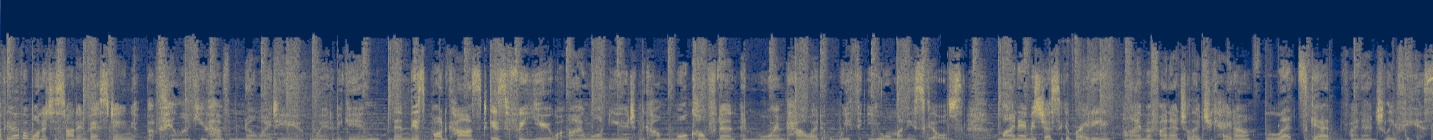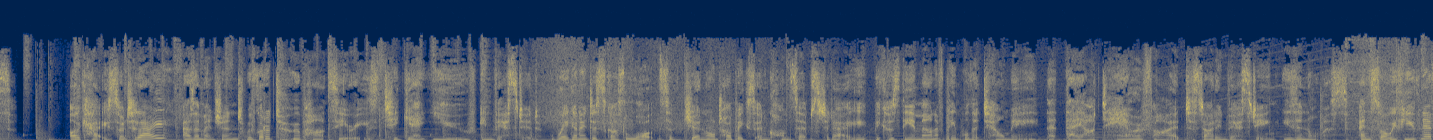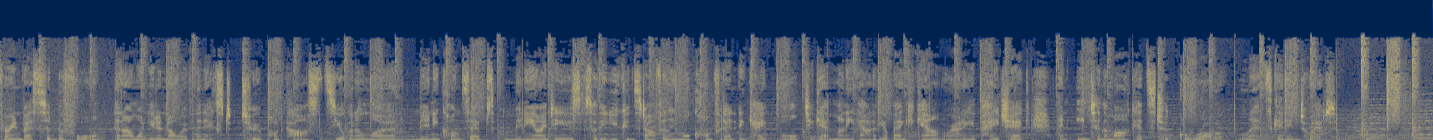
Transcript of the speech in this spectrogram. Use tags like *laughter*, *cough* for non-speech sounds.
Have you ever wanted to start investing but feel like you have no idea where to begin? Then this podcast is for you. I want you to become more confident and more empowered with your money skills. My name is Jessica Brady. I'm a financial educator. Let's get financially fierce. Okay, so today, as I mentioned, we've got a two part series to get you invested. We're going to discuss lots of general topics and concepts today because the amount of people that tell me that they are terrified to start investing is enormous. And so, if you've never invested before, then I want you to know over the next two podcasts, you're going to learn many concepts, many ideas so that you can start feeling more confident and capable to get money out of your bank account or out of your paycheck and into the markets to grow. Let's get into it.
